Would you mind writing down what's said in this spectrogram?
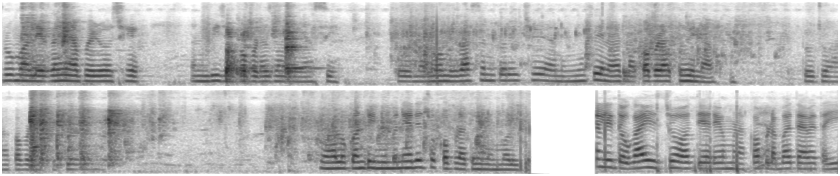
રૂમાલ એક અહીંયા પડ્યો છે અને બીજા કપડાં જો અહીંયા છે. તો મારી મમ્મી વાસણ કરે છે અને હું છે ને આટલા કપડાં ધોઈ નાખું. તો જો આ કપડાં છે. તે હાલો કન્ટિન્યુ બની રહેજો, કપડાં ધોઈને મળી ફાઇનલી તો ગાઈસ જો અત્યારે હમણાં કપડાં બતાવ્યા હતા એ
